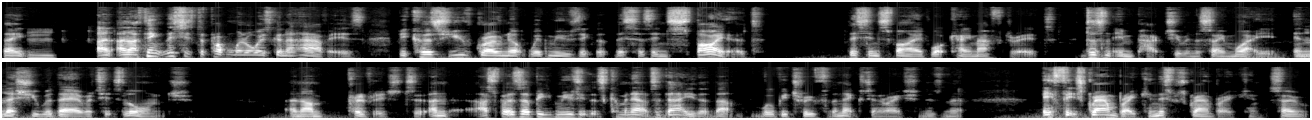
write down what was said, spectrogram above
they Mm. and and I think this is the problem we're always going to have is because you've grown up with music that this has inspired. This inspired what came after it doesn't impact you in the same way unless you were there at its launch. And I'm privileged to, and I suppose there'll be music that's coming out today that that will be true for the next generation, isn't it? If it's groundbreaking, this was groundbreaking. So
